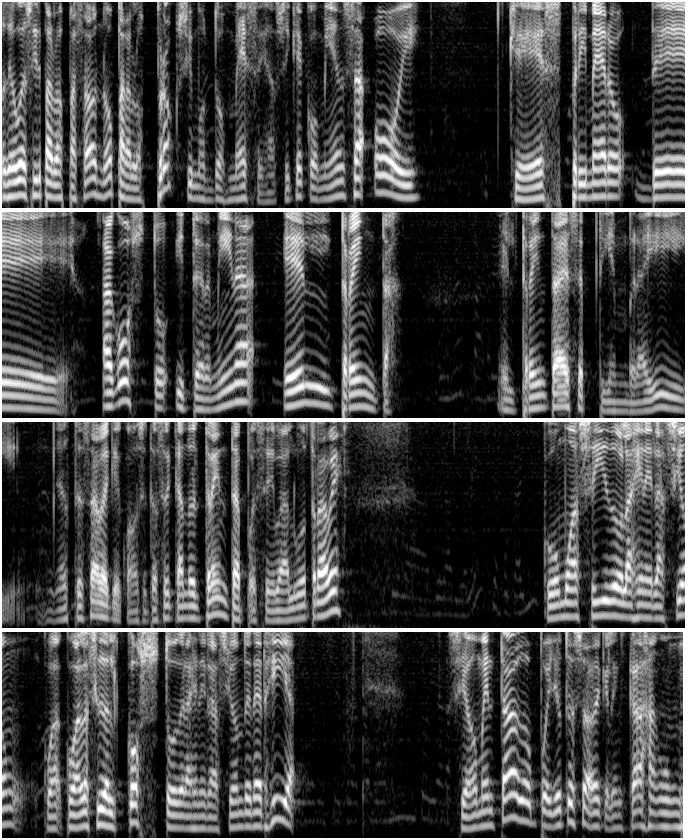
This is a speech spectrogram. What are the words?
debo decir para los pasados, no, para los próximos dos meses. Así que comienza hoy, que es primero de agosto, y termina el 30 el 30 de septiembre. Ahí ya usted sabe que cuando se está acercando el 30, pues se evalúa otra vez cómo ha sido la generación, cuál, ha sido el costo de la generación de energía. Si ha aumentado, pues ya usted sabe que le encajan un,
